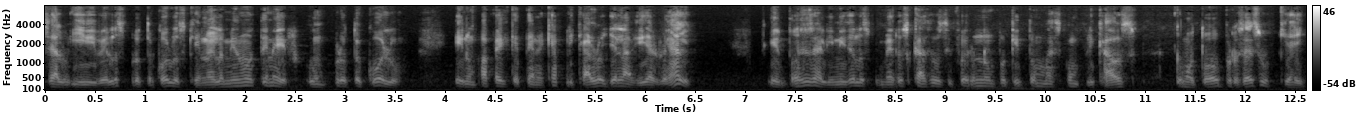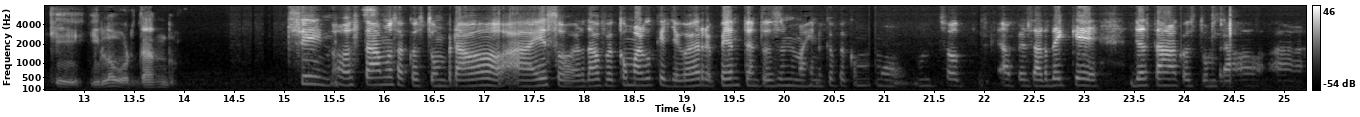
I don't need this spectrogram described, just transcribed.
sea, y ver los protocolos, que no es lo mismo tener un protocolo en un papel que tener que aplicarlo ya en la vida real. Y entonces al inicio los primeros casos sí fueron un poquito más complicados, como todo proceso, que hay que irlo abordando. Sí, no estábamos acostumbrados a eso, ¿verdad? Fue como algo que llegó de repente, entonces me imagino que fue como un shock, a pesar de que ya estaban acostumbrados a,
